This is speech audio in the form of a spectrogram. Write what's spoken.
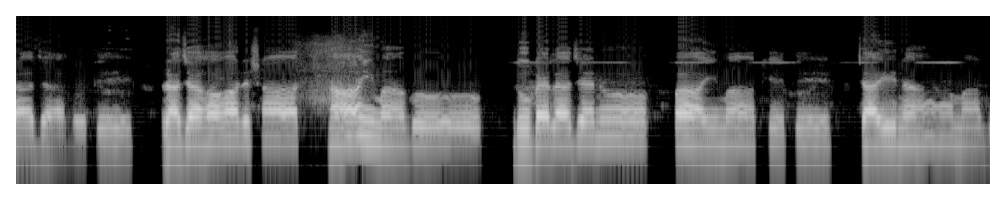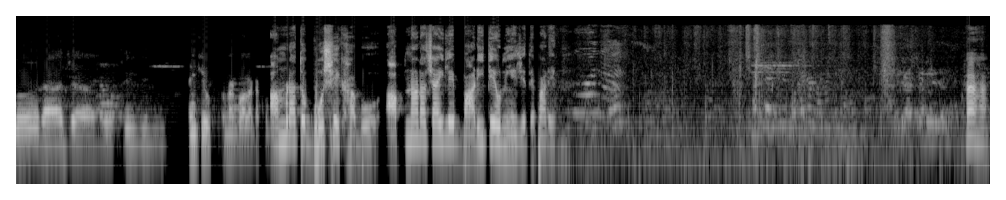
রাজা হতে। রাজা হওয়ার সাথ নাই মাগো দুবেলা যেন পাই মা খেতে চাই না মাগো রাজা হতে। থ্যাংক ইউ আপনার গলাটা আমরা তো বসে খাব আপনারা চাইলে বাড়িতেও নিয়ে যেতে পারেন। হ্যাঁ হ্যাঁ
